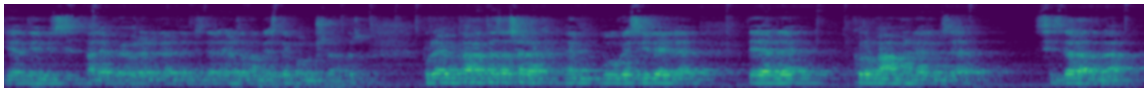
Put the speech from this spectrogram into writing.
geldiğimiz talep ve öğrenilerde bizlere her zaman destek olmuşlardır. Buraya bir parantez açarak hem bu vesileyle değerli kurum amirlerimize, sizler adına,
